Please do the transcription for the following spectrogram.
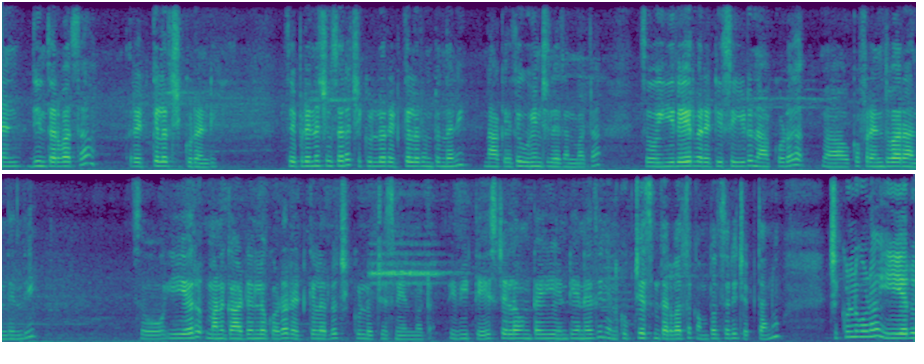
అండ్ దీని తర్వాత రెడ్ కలర్ చిక్కుడు అండి. సో ఎప్పుడైనా చూసారా చిక్కుడులో రెడ్ కలర్ ఉంటుందని? నాకైతే ఊహించలేదన్నమాట. సో ఈ రేర్ వెరైటీ సీడ్ నాకు కూడా ఒక ఫ్రెండ్ ద్వారా అందింది. సో ఈ ఇయర్ మన గార్డెన్లో కూడా రెడ్ కలర్లో చిక్కుళ్ళు వచ్చేసినాయి అనమాట ఇవి టేస్ట్ ఎలా ఉంటాయి ఏంటి అనేది నేను కుక్ చేసిన తర్వాత కంపల్సరీ చెప్తాను. చిక్కుళ్ళు కూడా ఈ ఇయర్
